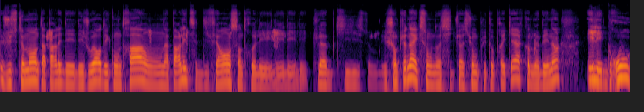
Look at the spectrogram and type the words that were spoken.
Justement, tu as parlé des, joueurs, des contrats. On a parlé de cette différence entre les, clubs qui sont, les championnats qui sont dans une situation plutôt précaire, comme le Bénin, et les gros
